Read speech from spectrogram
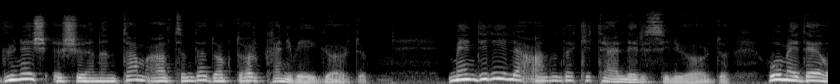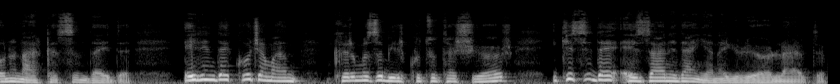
güneş ışığının tam altında Doktor Kanive'yi gördü. Mendiliyle alnındaki terleri siliyordu. Humede onun arkasındaydı. Elinde kocaman kırmızı bir kutu taşıyor, ikisi de eczaneden yana yürüyorlardı.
